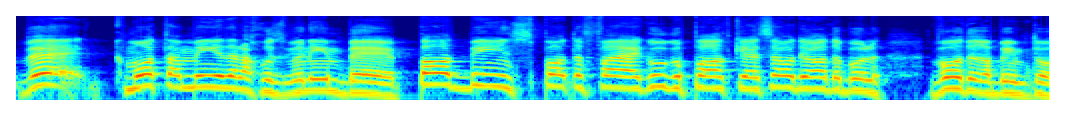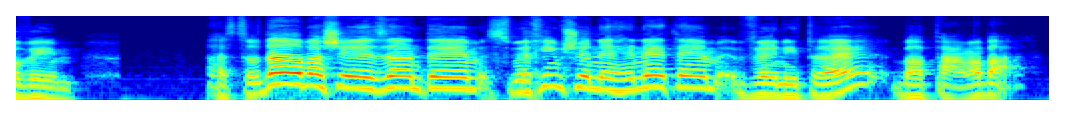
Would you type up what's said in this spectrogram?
וכמו תמיד אנחנו זמינים בפודבין, ספוטיפיי, גוגל פודקאסט, אודיו אודיבול ועוד רבים טובים. אז תודה רבה שהאזנתם, שמחים שנהנתם, ונתראה בפעם הבאה.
